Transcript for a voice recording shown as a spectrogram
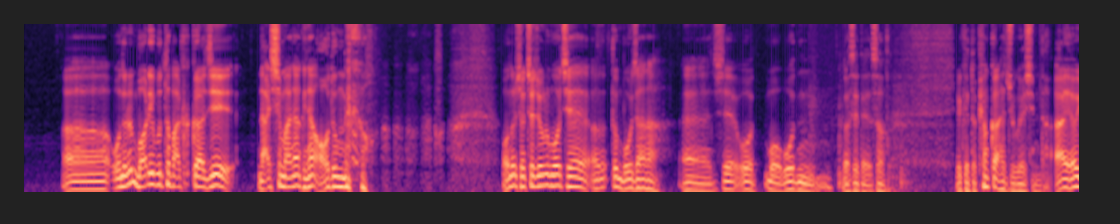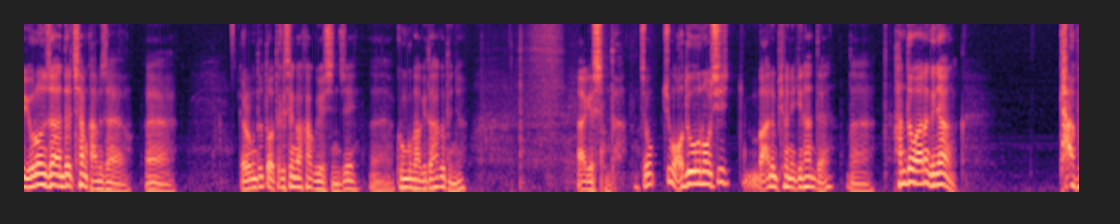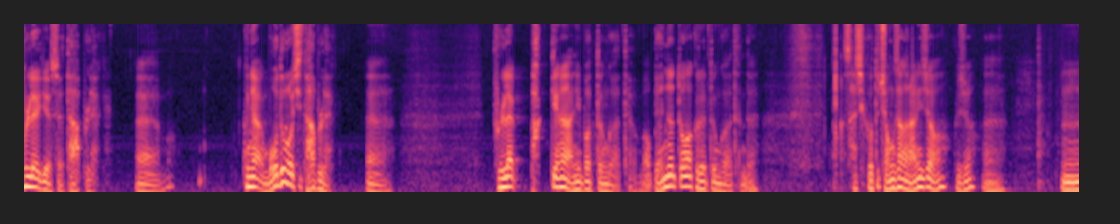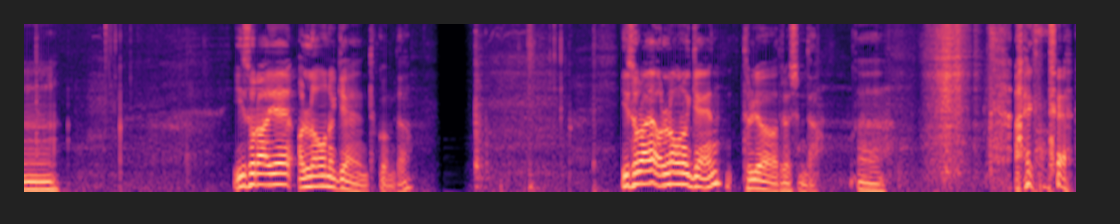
어, 오늘은 머리부터 발끝까지 날씨 마냥 그냥 어둡네요. 오늘 전체적으로 뭐제 어떤 모자나, 예, 제 옷, 뭐, 모든 것에 대해서 이렇게 또 평가해 주고 계십니다. 아, 요런 사연들 참 감사해요. 예. 여러분들도 어떻게 생각하고 계신지 예, 궁금하기도 하거든요. 알겠습니다. 좀, 좀 어두운 옷이 많은 편이긴 한데, 예. 한동안은 그냥 다 블랙이었어요. 다 블랙. 예, 뭐 그냥 모든 옷이 다 블랙. 예. 블랙 밖에는 안 입었던 것 같아요. 뭐몇년 동안 그랬던 것 같은데. 사실 그것도 정상은 아니죠. 그죠? 예. 음. 이소라의 Alone Again 듣고 옵니다. 이소라의 Alone Again 들려드렸습니다. 예. 아이, 근데,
